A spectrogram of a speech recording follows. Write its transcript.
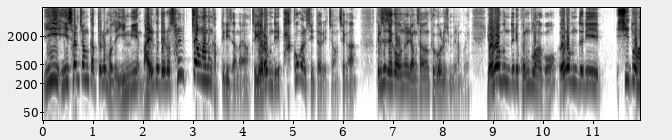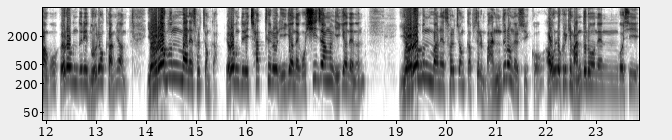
이, 이 설정 값들은 뭐죠? 이미 말 그대로 설정하는 값들이잖아요. 즉, 여러분들이 바꿔갈 수 있다 그랬죠. 제가. 그래서 제가 오늘 영상은 그걸로 준비를 한 거예요. 여러분들이 공부하고, 여러분들이 시도하고, 여러분들이 노력하면 여러분만의 설정 값, 여러분들이 차트를 이겨내고 시장을 이겨내는 여러분만의 설정 값을 만들어낼 수 있고, 아울러 그렇게 만들어낸 것이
